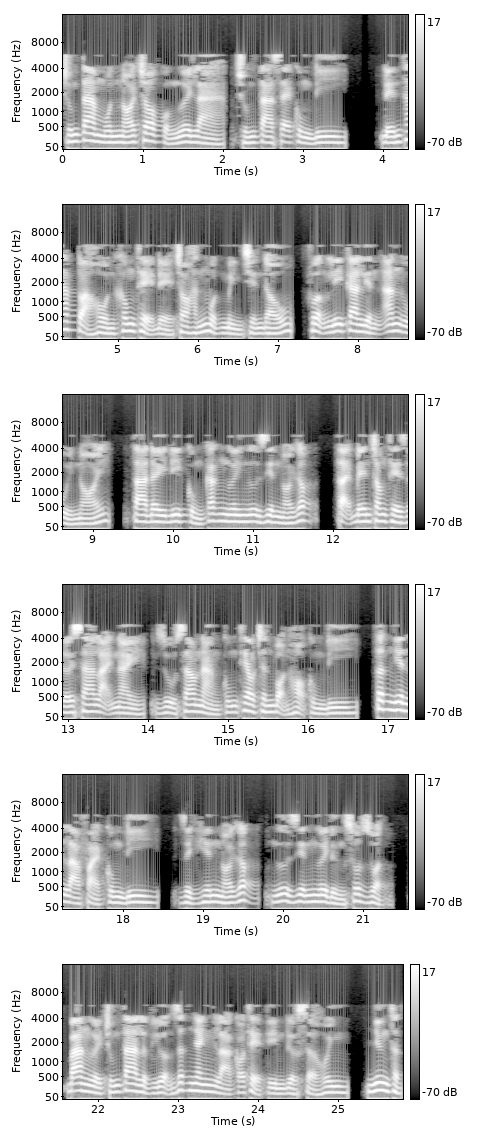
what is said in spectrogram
chúng ta muốn nói cho của ngươi là, chúng ta sẽ cùng đi, đến tháp tỏa hồn không thể để cho hắn một mình chiến đấu, Phượng Ly Ca liền an ủi nói, ta đây đi cùng các ngươi ngữ diên nói gấp, tại bên trong thế giới xa lại này, dù sao nàng cũng theo chân bọn họ cùng đi, tất nhiên là phải cùng đi, dịch hiên nói gấp, ngư diên ngươi đừng sốt ruột, ba người chúng ta lực lượng rất nhanh là có thể tìm được sở huynh, nhưng thật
